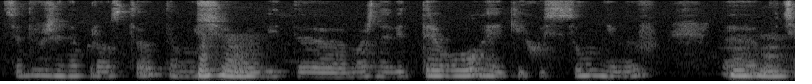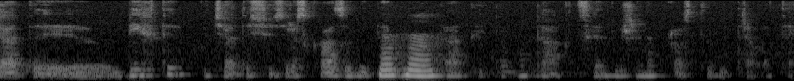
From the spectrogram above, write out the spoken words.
Це дуже непросто, тому що Мгм. від, е, можна від тривоги, якихось сумнівів Мгм. почати бігти, почати щось розказувати. Мгм. Так, і тому так, це дуже непросто витримати.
